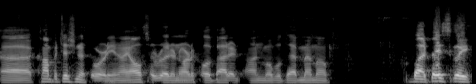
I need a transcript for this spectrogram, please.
uh, competition authority, and I also wrote an article about it on Mobile Dev Memo. But basically,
